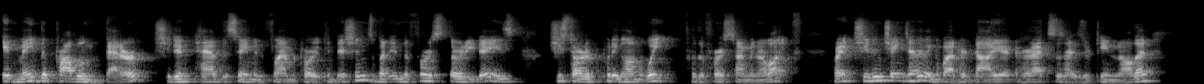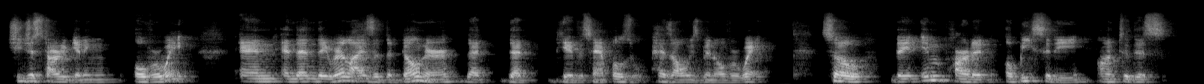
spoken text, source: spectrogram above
it made the problem better. She didn't have the same inflammatory conditions, but in the first 30 days, she started putting on weight for the first time in her life, right? She didn't change anything about her diet, her exercise routine, and all that. She just started getting overweight. And, and then they realized that the donor that, that gave the samples has always been overweight. So they imparted obesity onto this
